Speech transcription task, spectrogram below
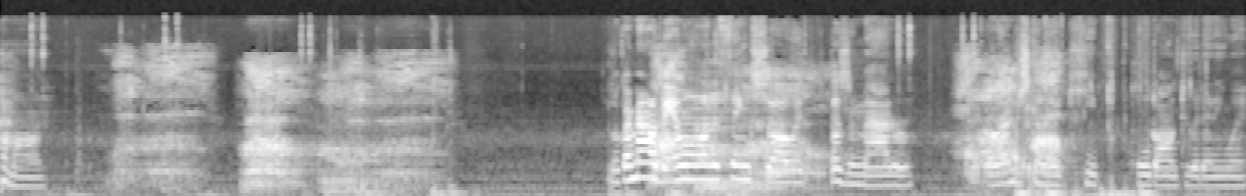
Come on. Look, I'm out of ammo on the thing, so it doesn't matter. But I'm just gonna keep hold on to it anyway.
